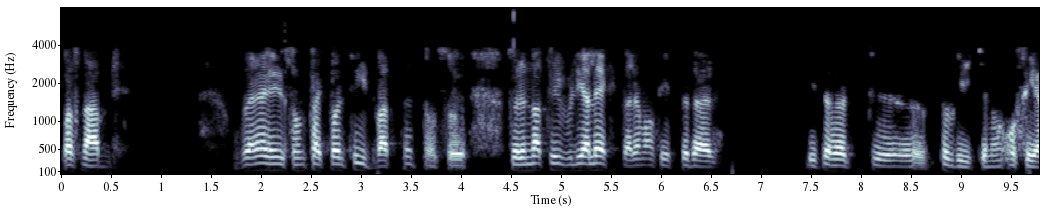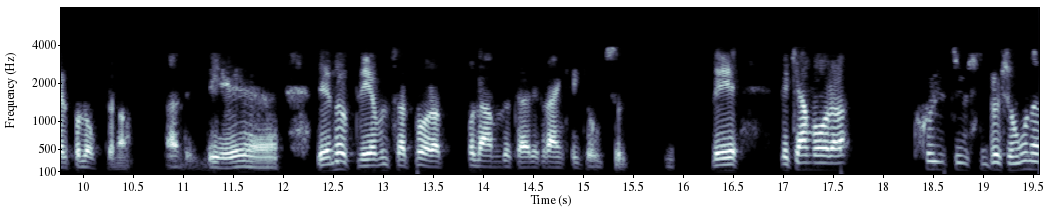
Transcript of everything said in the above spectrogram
vara snabb. Och sen är det ju som tack vare tidvattnet då, så, så är det naturliga läktare man sitter där lite högt eh, publiken och, och ser på loppen. Ja, det, det, är, det är en upplevelse att vara på landet här i Frankrike också. Det, det kan vara 7000 personer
